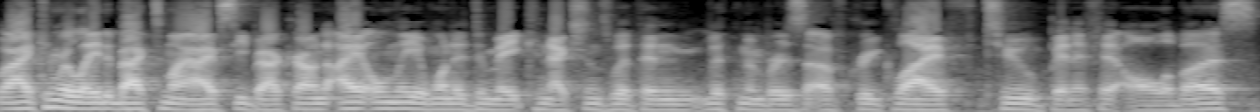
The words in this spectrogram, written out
I can relate it back to my IFC background. I only wanted to make connections within with members of Greek life to benefit all of us.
